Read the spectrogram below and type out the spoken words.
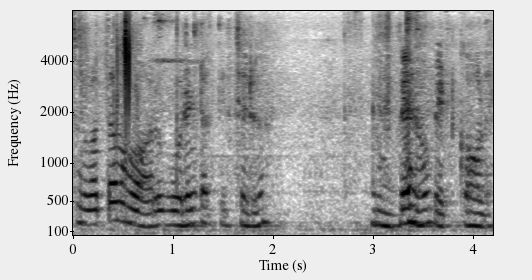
తర్వాత మా వారు గోరింటాకు తెచ్చారు. రుబ్బాను పెట్టుకోవాలి.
